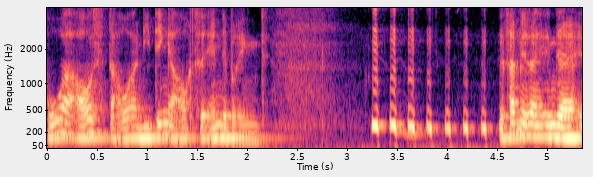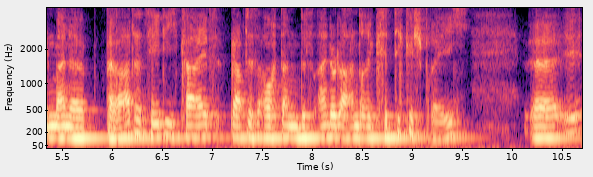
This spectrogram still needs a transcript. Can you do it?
hoher Ausdauer die Dinge auch zu Ende bringt. Das hat mir dann in, der, in meiner Beratertätigkeit, gab es auch dann das ein oder andere Kritikgespräch, äh,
